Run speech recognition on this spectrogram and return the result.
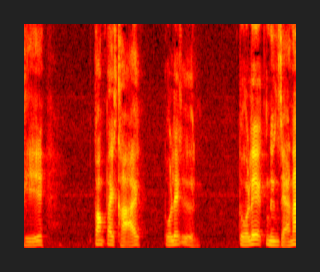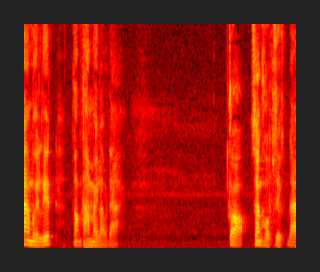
ผีต้องไปขายตัวเลขอื่น ตัวเลขหนึ่งแสนห้าหมื่นลิตร ต้องทำให้เราได้ ก็สงบศึกได้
